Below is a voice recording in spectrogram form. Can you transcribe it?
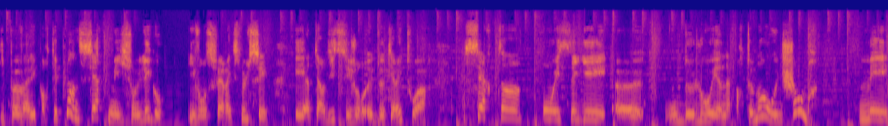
ils peuvent aller porter plainte, certes, mais ils sont illégaux ils vont se faire expulser et interdits de séjour de territoire. Certains ont essayé euh, de louer un appartement ou une chambre, mais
